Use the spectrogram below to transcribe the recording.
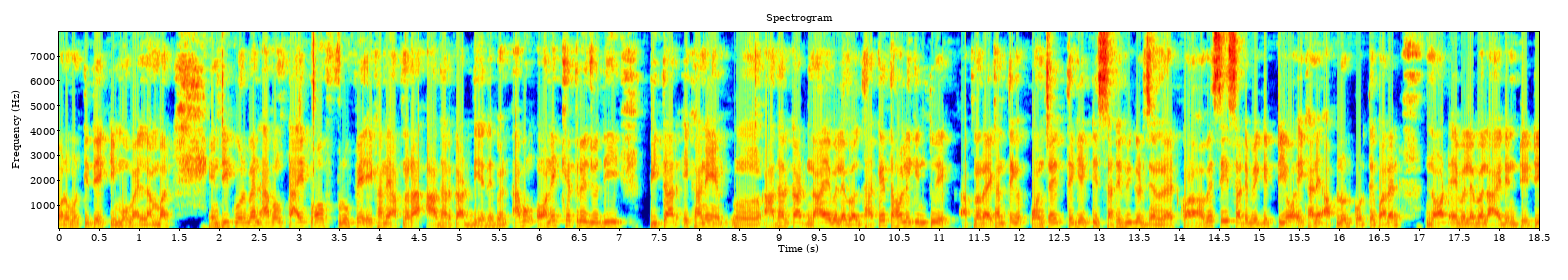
পরবর্তীতে একটি মোবাইল নাম্বার এন্ট্রি করবেন এবং টাইপ অফ প্রুফে এখানে আপনারা আধার কার্ড দিয়ে দেবেন এবং অনেক ক্ষেত্রে যদি পিতার এখানে আধার কার্ড না অ্যাভেলেবেল থাকে, তাহলে কিন্তু আপনারা এখান থেকে পঞ্চায়েত থেকে একটি সার্টিফিকেট জেনারেট করা হবে। সেই সার্টিফিকেটটিও এখানে আপলোড করতে পারেন। Not available identity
